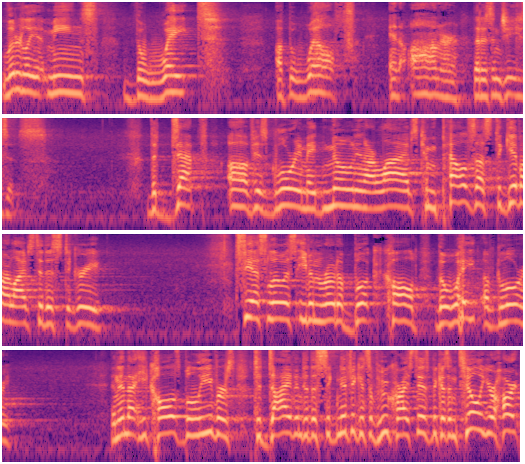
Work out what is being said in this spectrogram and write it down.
Literally, it means the weight of the wealth and honor that is in Jesus. The depth of his glory made known in our lives compels us to give our lives to this degree. C.S. Lewis even wrote a book called The Weight of Glory. And in that, he calls believers to dive into the significance of who Christ is because until your heart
